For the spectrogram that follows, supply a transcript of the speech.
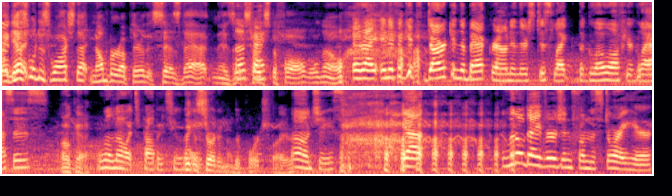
I guess we'll just watch that number up there that says that, and as it Okay. starts to fall, we'll know. And right, and if it gets dark in the background and there's just like the glow off your glasses, Okay. we'll know it's probably too late. We can start another porch fire. Oh, jeez. Yeah. Little diversion from the story here.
